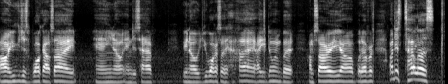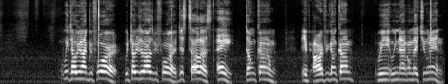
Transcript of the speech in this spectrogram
Or you could just walk outside and, you know, and just have, you know, you walk outside, hi, how you doing? But I'm sorry, y'all, whatever. Or just tell us, we told you night before, we told you two hours before, just tell us, hey, don't come. If, or if you're gonna come, we, we're not gonna let you in.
